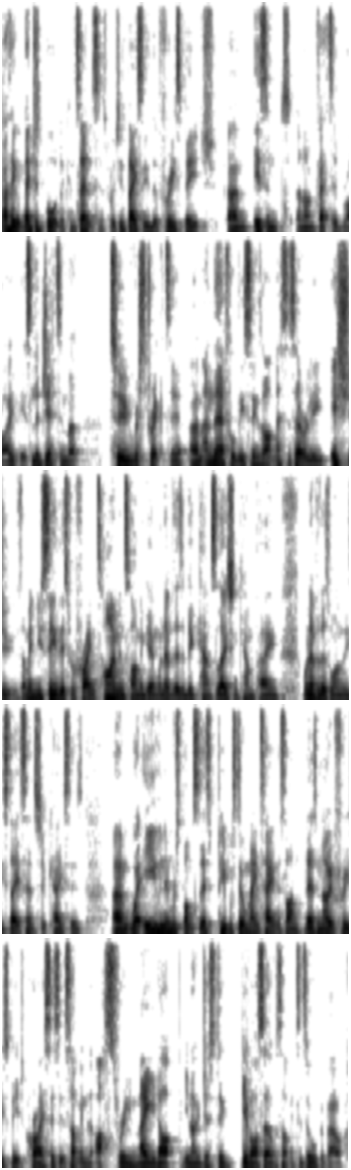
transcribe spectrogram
I think they've just bought the consensus, which is basically that free speech um, isn't an unfettered right. It's legitimate to restrict it. Um, and therefore, these things aren't necessarily issues. I mean, you see this refrain time and time again whenever there's a big cancellation campaign, whenever there's one of these state censorship cases, um, where even in response to this, people still maintain this line, there's no free speech crisis. It's something that us three made up, you know, just to give ourselves something to talk about.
